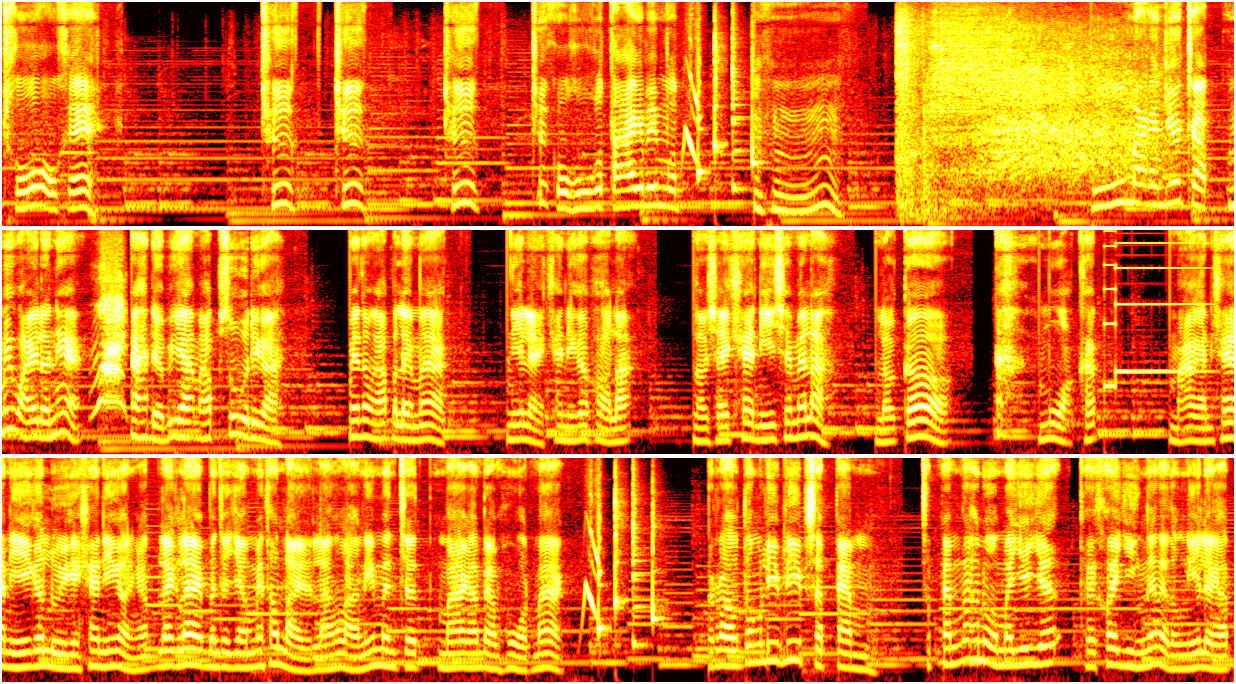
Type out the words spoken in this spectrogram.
โชว์โอเค ชึกชึกชึกชึกโอ้โหตายกันไปหมด อือหือหูมากันเยอะจัดไม่ไหวเหรอเนี่ยอะเดี๋ยวพยายามอัพสู้ดีกว่า ไม่ต้องอัพอะไรมาก นี่แหละแค่นี้ก็พอละ เราใช้แค่นี้ใช่ไหมล่ะ แล้วก็อะหมวกครับ มากันแค่นี้ก็ลุยกันแค่นี้ก่อนครับ แรก ๆ มันจะยังไม่เท่าไหร่หลังๆนี้มันจะมากันแบบโหดมาก เราต้องรีบๆสแปมสแปมนักธนูมาเยอะๆค่อยๆยิงตั้งแต่ตรงนี้เลยครับ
